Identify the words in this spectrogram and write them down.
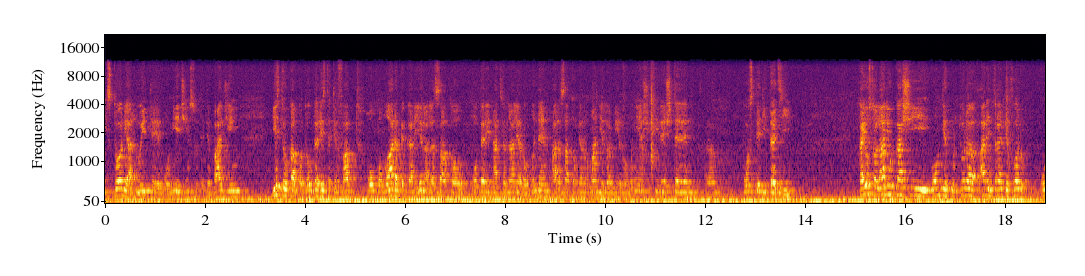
istoria lui de 1500 de pagini este o capodoperă, este de fapt o comoară pe care el a lăsat-o operei naționale române, a lăsat-o melomanilor din România și firește uh, posterității. Caiu Solariu, ca și om de cultură, are într-adevăr o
